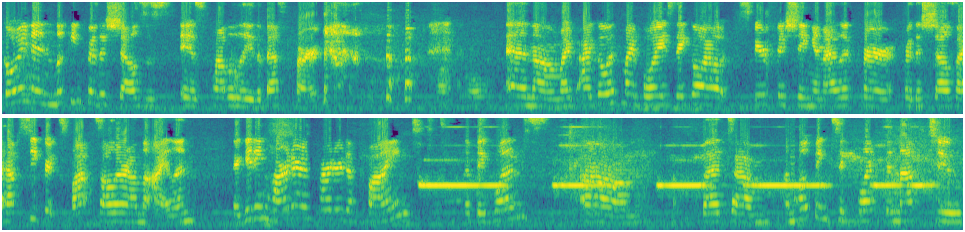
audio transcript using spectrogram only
going and looking for the shells is, is probably the best part. and um, I, I, go with my boys. They go out spearfishing, and I look for, for the shells. I have secret spots all around the island. They're getting harder and harder to find, the big ones. Um, but um, I'm hoping to collect enough to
